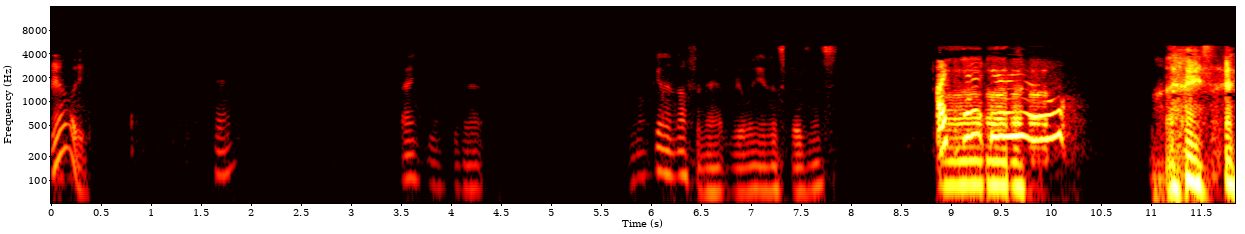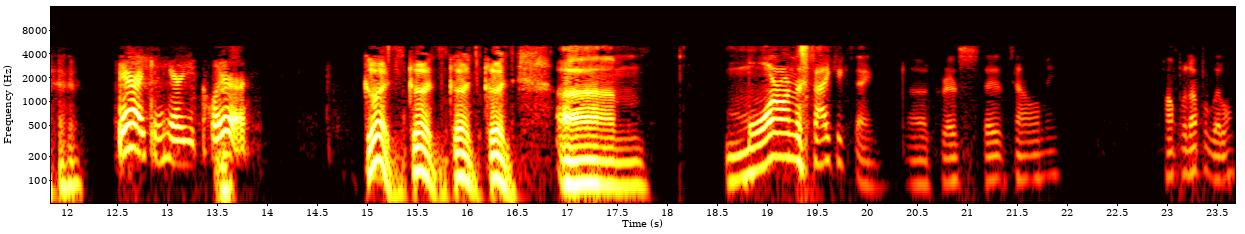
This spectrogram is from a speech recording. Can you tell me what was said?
Really? Okay. Thank you for that. We don't get enough of that really in this business. I can't Uh, hear you. There, I can hear you clear. good, good, good, good. Um, more on the psychic thing, uh, Chris. They're telling me. Pump it up a little.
